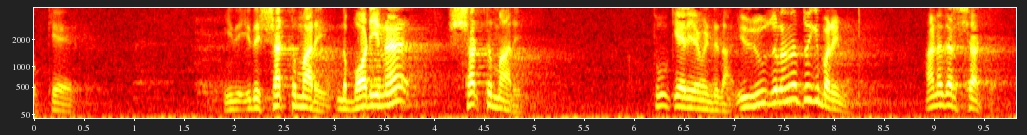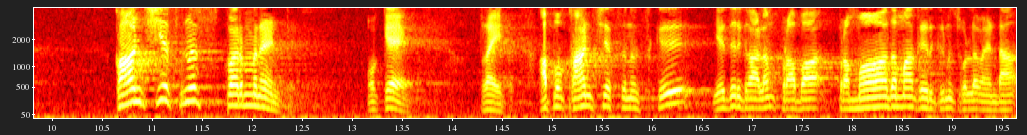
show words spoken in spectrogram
ஓகே இது இது ஷர்ட் மாதிரி இந்த பாடின ஷர்ட் மாதிரி தூக்கி எறிய வேண்டியதான் இது யூஸ்வலா தூக்கி போறீங்க. Another shirt consciousness permanent okay right அப்போ கான்சியஸ்னஸ்க்கு எதிர்காலம் பிரபா பிரமாதமாக இருக்குன்னு சொல்ல வேண்டாம்.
